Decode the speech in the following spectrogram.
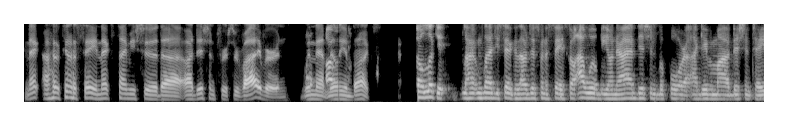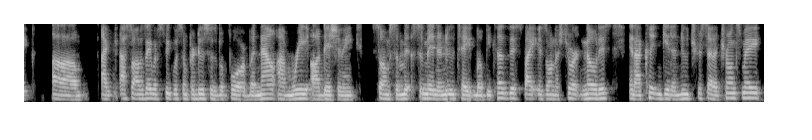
Ne- I was gonna say next time you should uh, audition for Survivor and win that Uh, million bucks. So look at, I'm glad you said because I was just gonna say. So I will be on there. I auditioned before. I gave him my audition tape. Um, I, I so I was able to speak with some producers before, but now I'm re-auditioning. So I'm submit, submitting a new tape. But because this fight is on a short notice and I couldn't get a new tr- set of trunks made,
